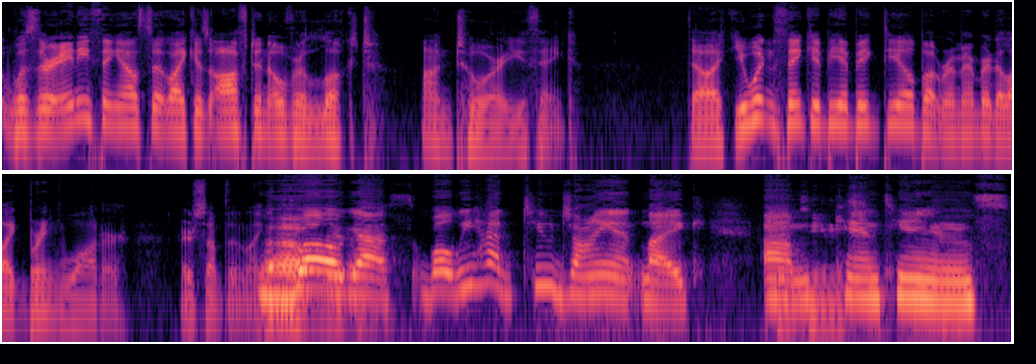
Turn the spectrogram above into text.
was there anything else that like is often overlooked on tour? You think that like you wouldn't think it'd be a big deal, but remember to like bring water or something like that. Oh, well, yeah. yes. Well, we had two giant like um, Canteens. canteens,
